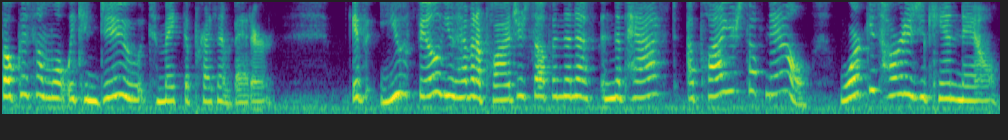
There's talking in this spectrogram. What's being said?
Focus on what we can do to make the present better. If you feel you haven't applied yourself in the in the past, apply yourself now. Work as hard as you can now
